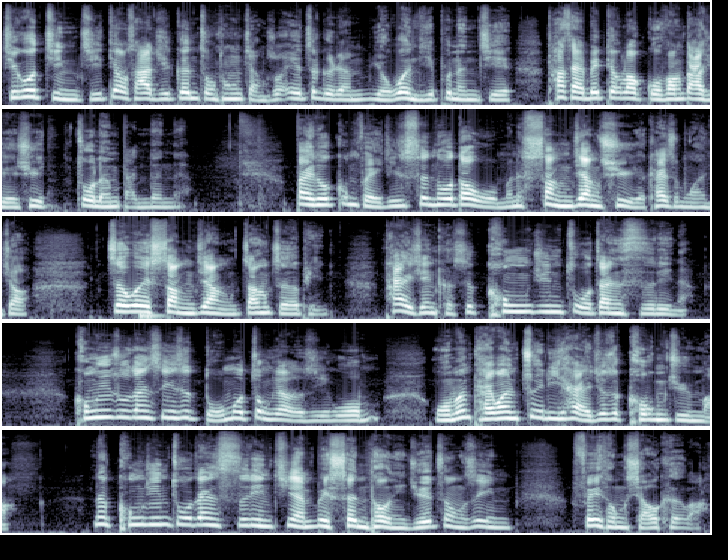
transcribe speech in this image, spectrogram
结果紧急调查局跟总统讲说：“哎，这个人有问题，不能接。”他才被调到国防大学去坐冷板凳的。拜托，共匪已经渗透到我们的上将去了，开什么玩笑？这位上将张泽平，他以前可是空军作战司令啊！空军作战司令是多么重要的事情。我我们台湾最厉害的就是空军嘛。那空军作战司令竟然被渗透，你觉得这种事情非同小可吧？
